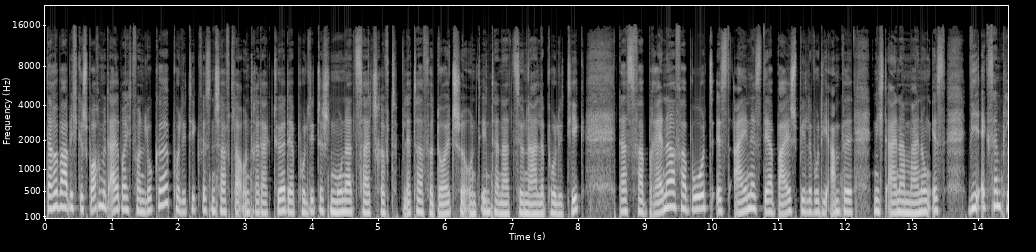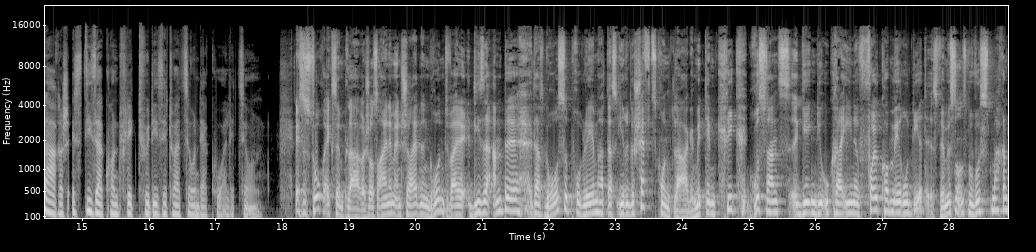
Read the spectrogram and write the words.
Darüber habe ich gesprochen mit Albrecht von Lucke, Politikwissenschaftler und Redakteur der politischen Monatszeitschrift Blätter für deutsche und internationale Politik. Das Verbrennerverbot ist eines der Beispiele, wo die Ampel nicht einer Meinung ist. Wie exemplarisch ist dieser Konflikt für die Situation der Koalition? Situation. Es ist hochexemplarisch aus einem entscheidenden Grund, weil diese Ampel das große Problem hat, dass ihre Geschäftsgrundlage mit dem Krieg Russlands gegen die Ukraine vollkommen erodiert ist. Wir müssen uns bewusst machen,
